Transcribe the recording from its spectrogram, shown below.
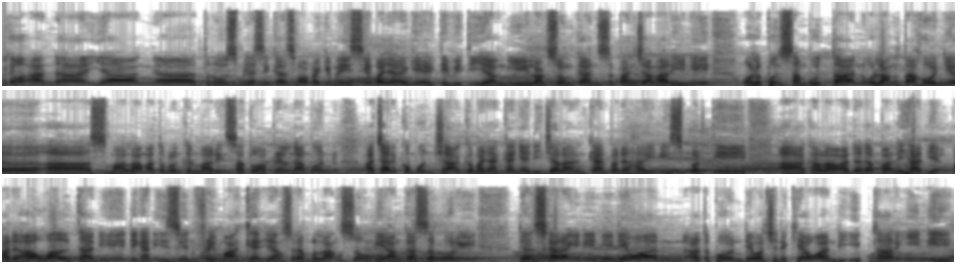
untuk anda yang uh, terus menyaksikan Semua Pagi Malaysia, banyak lagi aktiviti yang dilangsungkan sepanjang hari ini. Walaupun sambutan ulang tahunnya uh, semalam ataupun kemarin 1 April, namun acara kemuncak kebanyakannya dijalankan pada hari ini. Seperti uh, kalau anda dapat lihat di, pada awal tadi dengan izin free market yang sedang berlangsung di Angkasa Puri dan sekarang ini di Dewan ataupun Dewan Cendekiawan di Iftar ini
